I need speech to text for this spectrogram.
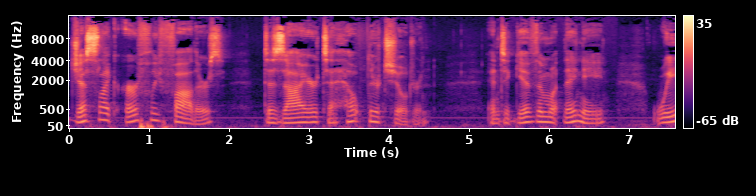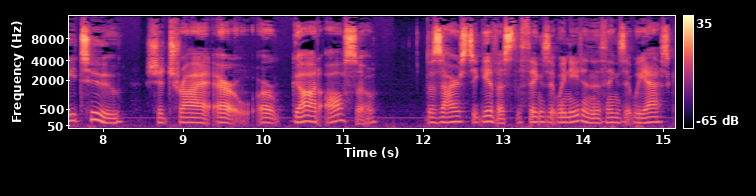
Just like earthly fathers desire to help their children and to give them what they need, we too should try, or, or God also desires to give us the things that we need and the things that we ask.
